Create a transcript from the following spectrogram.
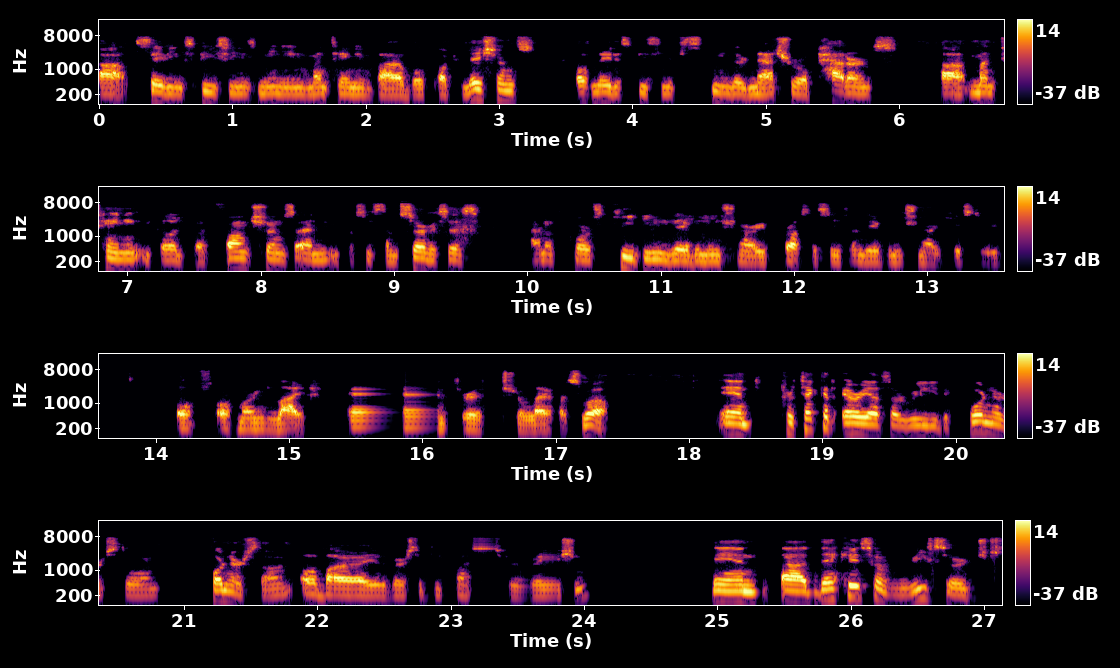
uh, saving species, meaning maintaining viable populations of native species in their natural patterns, uh, maintaining ecological functions and ecosystem services, and of course, keeping the evolutionary processes and the evolutionary history of, of marine life and terrestrial life as well. And protected areas are really the cornerstone cornerstone of biodiversity conservation. And uh, decades of research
